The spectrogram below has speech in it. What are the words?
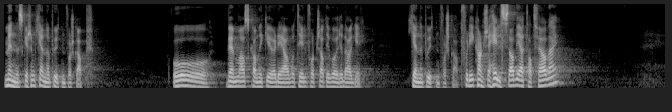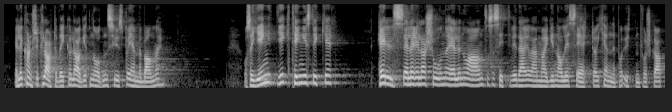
Mennesker som kjenner på utenforskap. Å, hvem av oss kan ikke gjøre det av og til fortsatt i våre dager? Kjenne på utenforskap. Fordi kanskje helsa di er tatt fra deg. Eller kanskje klarte deg ikke å lage et nådens hus på hjemmebane. Og så gikk ting i stykker. Helse eller relasjoner eller noe annet, og så sitter vi der og er marginaliserte og kjenner på utenforskap.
